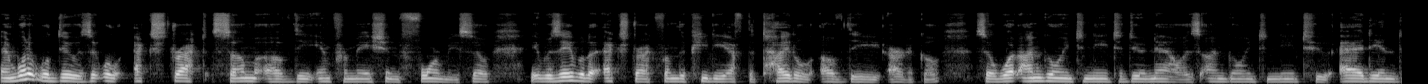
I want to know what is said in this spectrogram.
And what it will do is it will extract some of the information for me. So it was able to extract from the PDF the title of the article. So what I'm going to need to do now is I'm going to need to add in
